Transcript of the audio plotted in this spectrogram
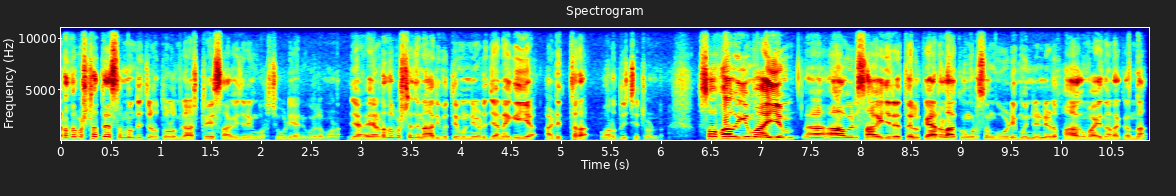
ഇടതുപക്ഷത്തെ സംബന്ധിച്ചിടത്തോളം രാഷ്ട്രീയ സാഹചര്യം കുറച്ചുകൂടി അനുകൂലമാണ്. ഇടതുപക്ഷ ജനാധിപത്യ മുന്നണിയുടെ ജനകീയ അടിത്തറ വർദ്ധിച്ചിട്ടുണ്ട്. സ്വാഭാവികമായും ആ, ഒരു സാഹചര്യത്തിൽ കേരള കോൺഗ്രസും കൂടി മുന്നണിയുടെ ഭാഗമായി നടക്കുന്ന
